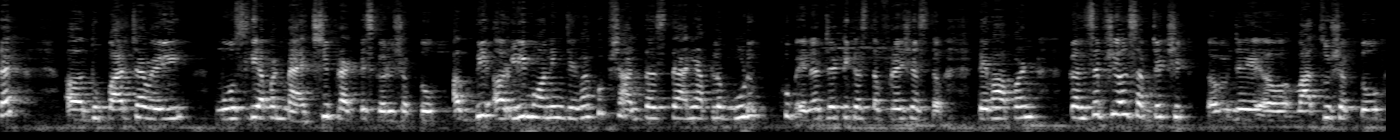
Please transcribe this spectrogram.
तर दुपारच्या वेळी मोस्टली आपण मॅचची प्रॅक्टिस करू शकतो. अगदी अर्ली मॉर्निंग जेव्हा खूप शांत असतं आणि आपलं मूड खूप एनर्जेटिक असतं फ्रेश असतं तेव्हा आपण कन्सेप्च्युअल सब्जेक्ट शिक म्हणजे वाचू शकतो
